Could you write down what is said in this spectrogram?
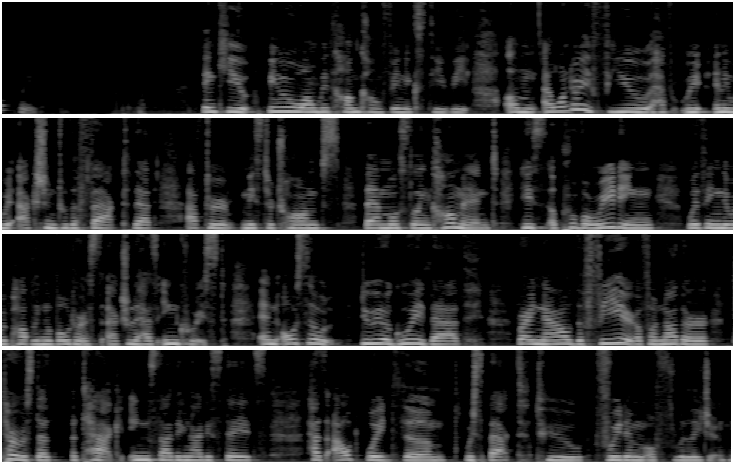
Yes, please. Thank you. Bingru Wang with Hong Kong Phoenix TV. Um, I wonder if you have re- any reaction to the fact that after Mr. Trump's ban Muslim comment, his approval rating within the Republican voters actually has increased. And also, do you agree that right now the fear of another terrorist attack inside the United States has outweighed the respect to freedom of religion.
